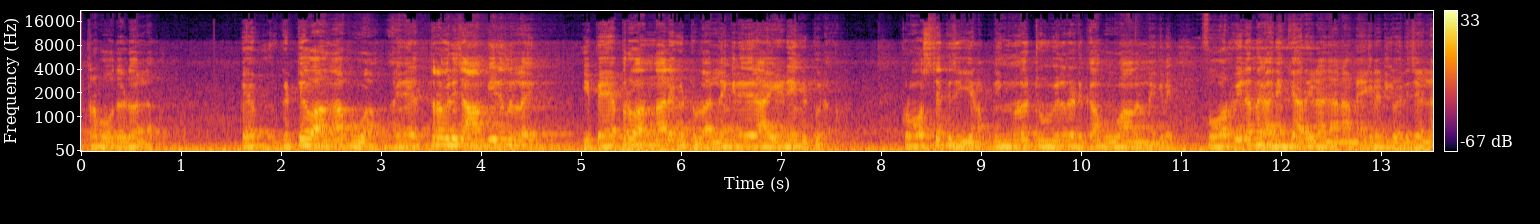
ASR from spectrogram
അത്ര ബോധേടുമല്ല കിട്ടിയോ വാങ്ങാൻ പോവുക അതിന് എത്ര വലിയ ചാമ്പ്യൻ എന്നുള്ള ഈ പേപ്പർ വന്നാലേ കിട്ടുള്ളൂ. അല്ലെങ്കിൽ ഇതൊരു ഐഡിയയും കിട്ടില്ല ക്രോസ് ചെക്ക് ചെയ്യണം. നിങ്ങൾ ടു വീലർ എടുക്കാൻ പോകുകയാണെന്നുണ്ടെങ്കിൽ ഫോർ വീലറിന്റെ കാര്യം എനിക്ക് അറിയില്ല. ഞാൻ ആ മേഖല എനിക്ക് വരിച്ചല്ല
